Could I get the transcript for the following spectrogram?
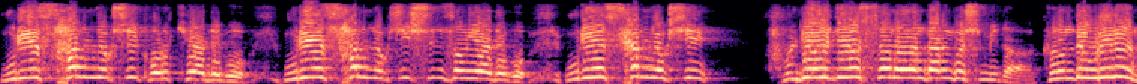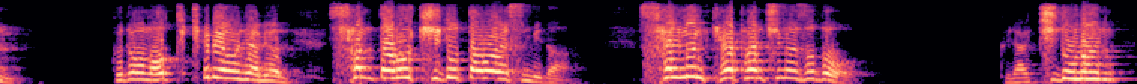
우리의 삶 역시 거룩해야 되고, 우리의 삶 역시 신성해야 되고, 우리의 삶 역시 구별되었어야 한다는 것입니다. 그런데 우리는 그동안 어떻게 배웠냐면, 삶 따로 기도 따로였습니다. 삶은 개판치면서도 그냥 기도만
